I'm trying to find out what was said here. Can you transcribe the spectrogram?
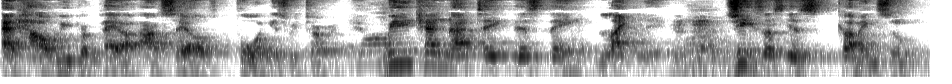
and how we prepare ourselves for his return. We cannot take this thing lightly. Jesus is coming soon.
